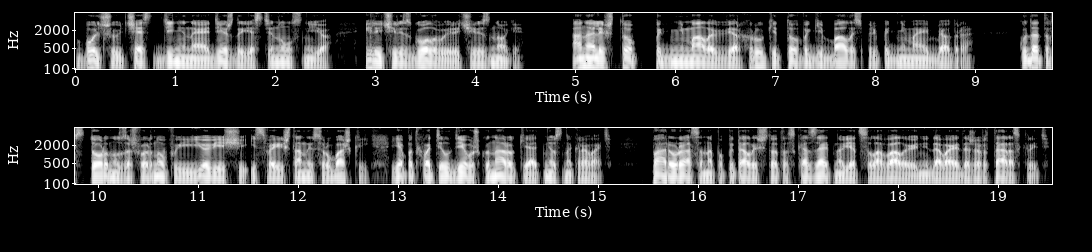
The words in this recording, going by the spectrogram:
Большую часть Дининой одежды я стянул с нее или через голову, или через ноги. Она лишь то поднимала вверх руки, то выгибалась, приподнимая бедра. Куда-то в сторону, зашвырнув и ее вещи, и свои штаны с рубашкой, я подхватил девушку на руки и отнес на кровать. Пару раз она попыталась что-то сказать, но я целовал ее, не давая даже рта раскрыть.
